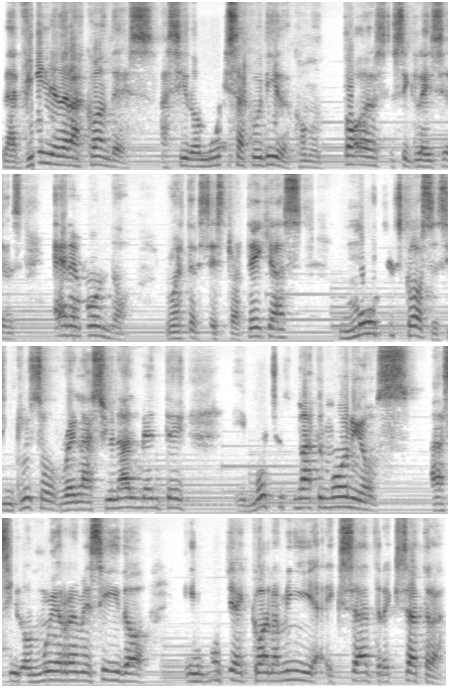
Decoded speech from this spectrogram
La viña de las condes ha sido muy sacudida, como todas las iglesias en el mundo. Nuestras estrategias, muchas cosas, incluso relacionalmente, y muchos matrimonios han sido muy remecidos y mucha economía, etcétera, etcétera.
